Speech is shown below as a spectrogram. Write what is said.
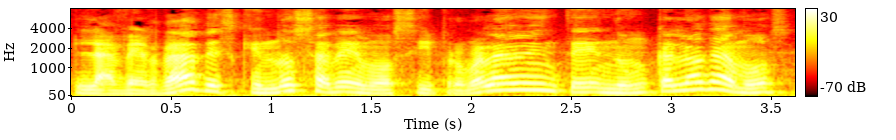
la verdad es que no sabemos y probablemente nunca lo hagamos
